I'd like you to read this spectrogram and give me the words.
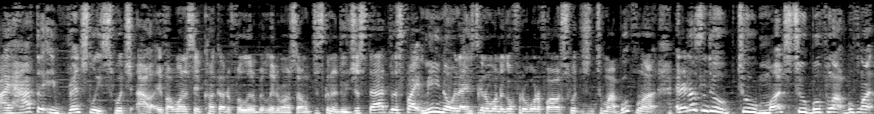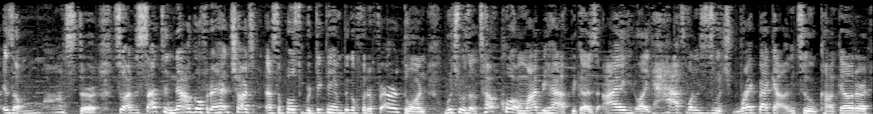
I have to eventually switch out if I want to save Conkeldurr for a little bit later on. So I'm just going to do just that. Despite me knowing that he's going to want to go for the waterfall, I'll switch into my Bouffalant. And it doesn't do too much to Bouffalant. Bouffalant is a monster. So I decide to now go for the head charge as opposed to predicting him to go for the Ferrothorn, which was a tough call on my behalf because I like half wanted to switch right back out into Conkeldurr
